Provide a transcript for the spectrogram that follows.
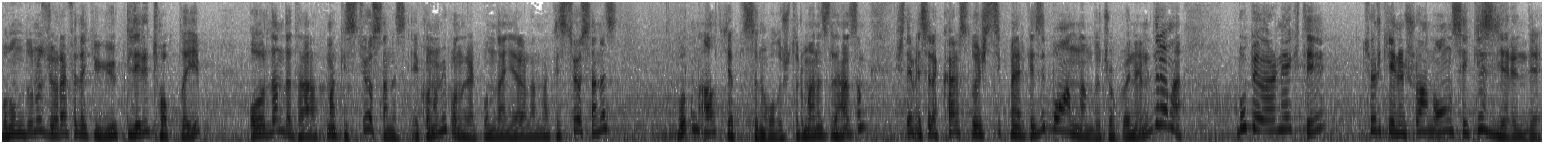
bulunduğunuz coğrafyadaki yükleri toplayıp oradan da dağıtmak istiyorsanız, ekonomik olarak bundan yararlanmak istiyorsanız bunun altyapısını oluşturmanız lazım. İşte mesela Kars Lojistik Merkezi bu anlamda çok önemlidir ama bu bir örnekti. Türkiye'nin şu an 18 yerinde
